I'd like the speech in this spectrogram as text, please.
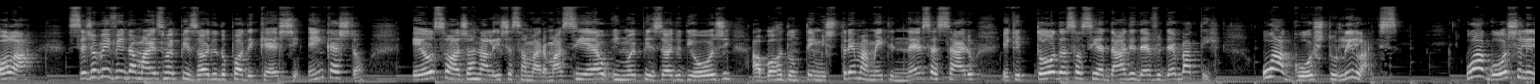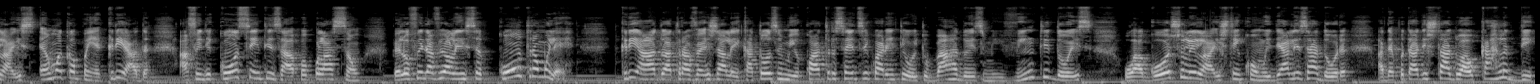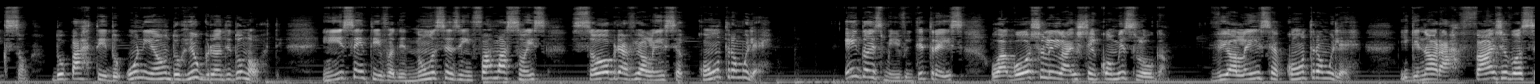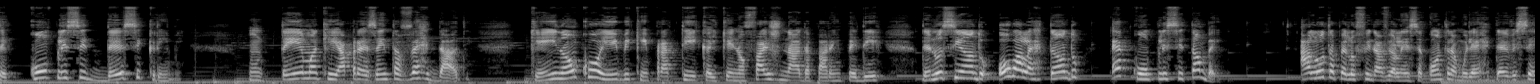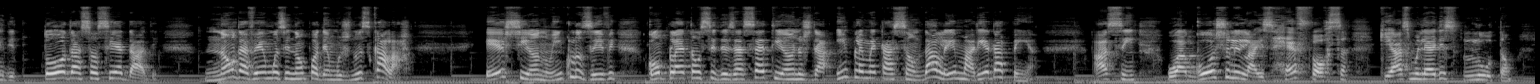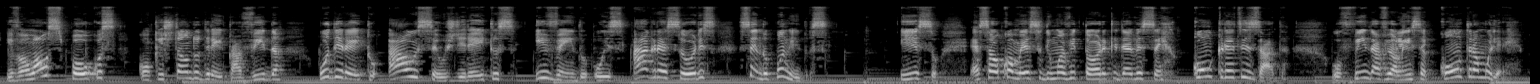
Olá, seja bem-vindo a mais um episódio do podcast Em Questão. Eu sou a jornalista Samara Maciel e no episódio de hoje abordo um tema extremamente necessário e que toda a sociedade deve debater: o Agosto Lilás. O Agosto Lilás é uma campanha criada a fim de conscientizar a população pelo fim da violência contra a mulher Criado através da Lei 14.448-2022, o Agosto Lilás tem como idealizadora a deputada estadual Carla Dixon, do Partido União do Rio Grande do Norte, e incentiva denúncias e informações sobre a violência contra a mulher. Em 2023, o Agosto Lilás tem como slogan Violência contra a mulher. Ignorar faz de você cúmplice desse crime. Um tema que apresenta verdade quem não coíbe quem pratica e quem não faz nada para impedir, denunciando ou alertando, é cúmplice também. A luta pelo fim da violência contra a mulher deve ser de toda a sociedade. Não devemos e não podemos nos calar. Este ano, inclusive, completam-se 17 anos da implementação da Lei Maria da Penha. Assim, o Agosto Lilás reforça que as mulheres lutam e vão aos poucos conquistando o direito à vida, o direito aos seus direitos e vendo os agressores sendo punidos. Isso é só o começo de uma vitória que deve ser concretizada: o fim da violência contra a mulher.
